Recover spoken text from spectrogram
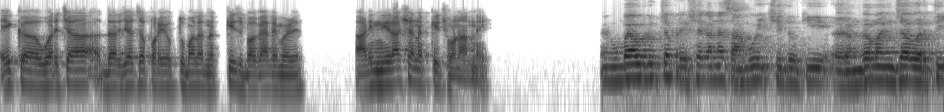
एक वरच्या दर्जाचा प्रयोग तुम्हाला नक्कीच बघायला मिळेल. आणि निराशा नक्कीच होणार नाही. मी मुंबई आउटलुकच्या प्रेक्षकांना सांगू इच्छितो की रंगमंचावरती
